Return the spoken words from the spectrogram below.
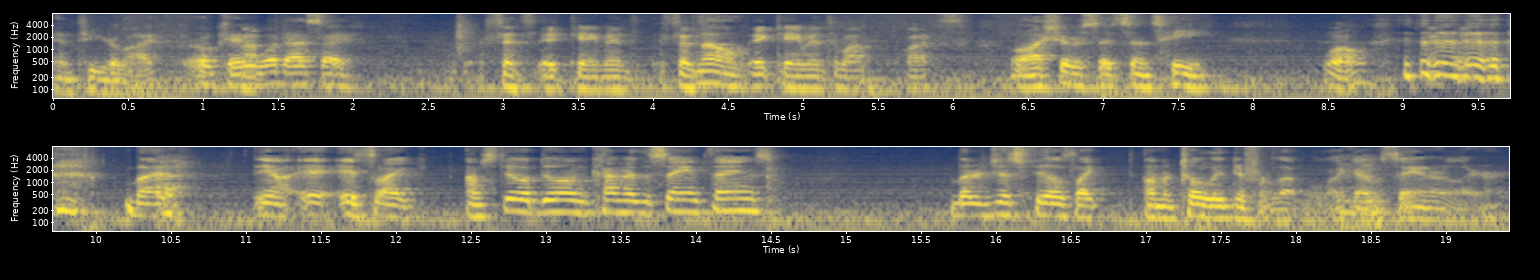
into your life, Okay, Not- what did I say? since it came in, since No. it came into my life. Well, I should have said since he. Well, But, you know, it, it's like I'm still doing kind of the same things, but it just feels like on a totally different level, like I mm-hmm. was saying earlier.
